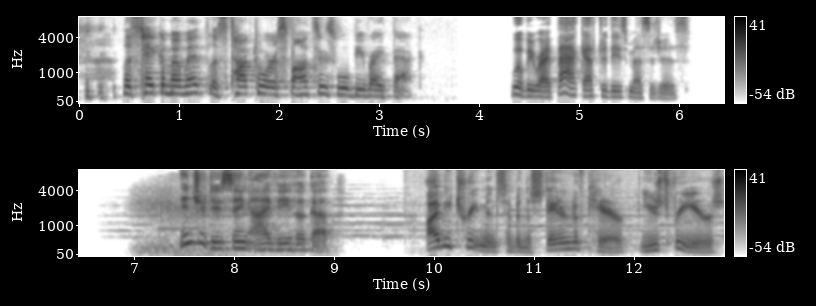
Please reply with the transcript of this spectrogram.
Let's take a moment. Let's talk to our sponsors. We'll be right back. We'll be right back after these messages. Introducing IV Hookup. IV treatments have been the standard of care used for years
